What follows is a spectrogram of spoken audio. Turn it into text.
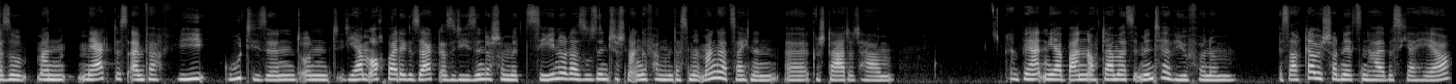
also man merkt es einfach, wie gut die sind. Und die haben auch beide gesagt, also die sind doch schon mit zehn oder so, sind ja schon angefangen, dass sie mit Manga-Zeichnen äh, gestartet haben. Wir hatten ja Ban auch damals im Interview von einem, ist auch, glaube ich, schon jetzt ein halbes Jahr her.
